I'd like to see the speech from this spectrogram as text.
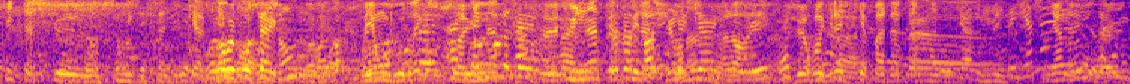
quitte à ce que l'ensemble des syndicats viennent ensemble, mais on voudrait que ce soit une, inter- une interpellation. Alors je regrette qu'il n'y ait pas d'intersyndicale, mais il y en a une.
